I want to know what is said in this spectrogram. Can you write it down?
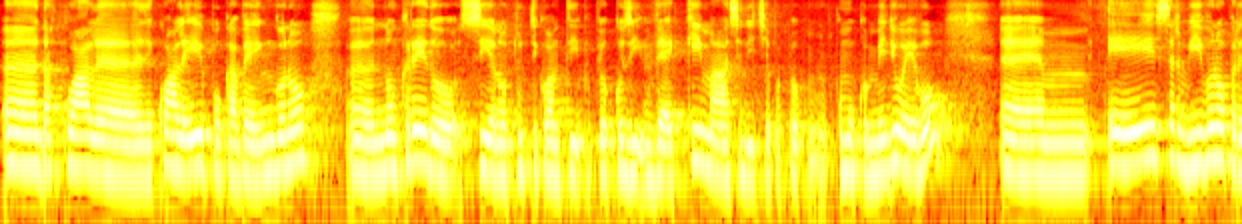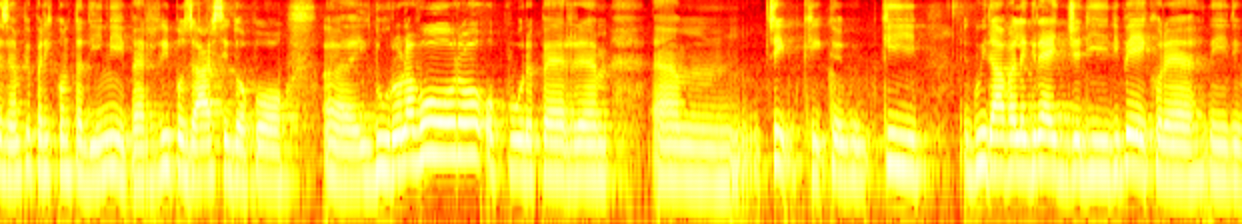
eh, da quale, quale, epoca vengono, eh, non credo siano tutti quanti proprio così vecchi, ma si dice proprio mm, comunque medioevo. Ehm, e servivano per esempio per i contadini per riposarsi dopo eh, il duro lavoro oppure per ehm, sì, chi, chi, guidava le gregge di, di pecore, di, di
